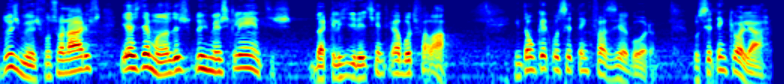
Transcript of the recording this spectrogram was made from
dos meus funcionários e as demandas dos meus clientes, daqueles direitos que a gente acabou de falar. Então, o que, é que você tem que fazer agora? Você tem que olhar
